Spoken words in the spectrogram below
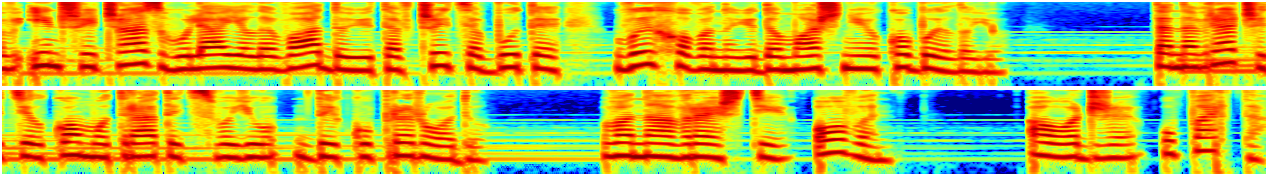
В інший час гуляє левадою та вчиться бути вихованою домашньою кобилою, та навряд чи цілком утратить свою дику природу. Вона, врешті, овен, а отже, уперта.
